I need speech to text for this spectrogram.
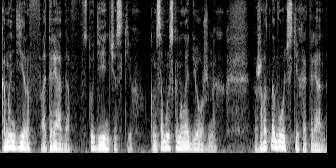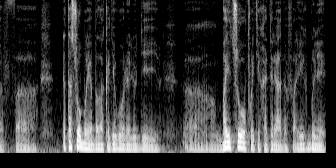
командиров отрядов студенческих, комсомольско-молодежных, животноводческих отрядов. Э, это особая была категория людей, бойцов этих отрядов, а их были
